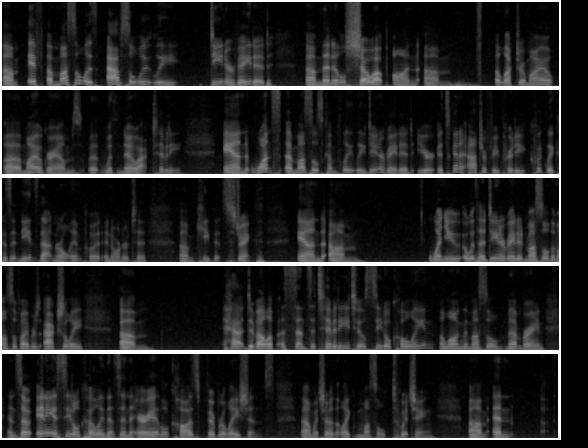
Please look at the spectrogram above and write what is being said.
Um, if a muscle is absolutely denervated, um, then it'll show up on um, electromyograms uh, with no activity. And once a muscle is completely denervated, you're, it's going to atrophy pretty quickly because it needs that neural input in order to um, keep its strength. And um, when you, with a denervated muscle, the muscle fibers actually um, develop a sensitivity to acetylcholine along the muscle membrane, and so any acetylcholine that's in the area it will cause fibrillations, um, which are the, like muscle twitching, um, and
